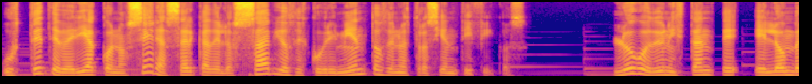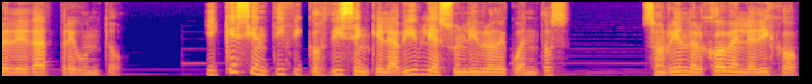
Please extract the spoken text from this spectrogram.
Usted debería conocer acerca de los sabios descubrimientos de nuestros científicos. Luego de un instante, el hombre de edad preguntó, ¿Y qué científicos dicen que la Biblia es un libro de cuentos? Sonriendo el joven le dijo,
